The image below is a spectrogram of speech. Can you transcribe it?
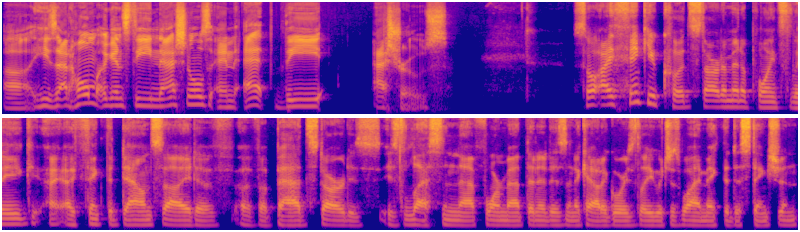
Uh, he's at home against the Nationals and at the Astros. So I think you could start him in a points league. I, I, think the downside of of a bad start is is less in that format than it is in a categories league, which is why I make the distinction.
